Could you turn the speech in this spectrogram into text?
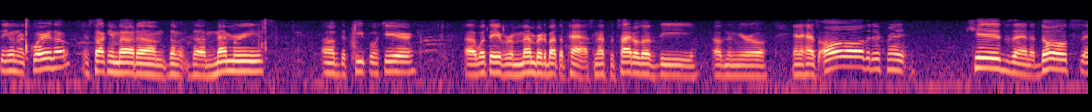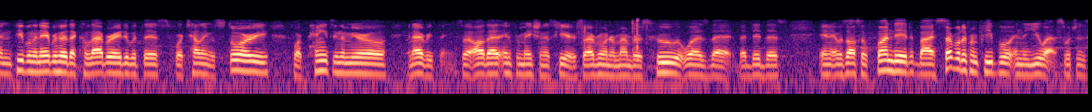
de un recuerdo. It's talking about um, the, the memories of the people here, uh, what they've remembered about the past, and that's the title of the of the mural. And it has all the different kids and adults and people in the neighborhood that collaborated with this for telling the story, for painting the mural, and everything. So all that information is here, so everyone remembers who it was that, that did this. And it was also funded by several different people in the U.S., which is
